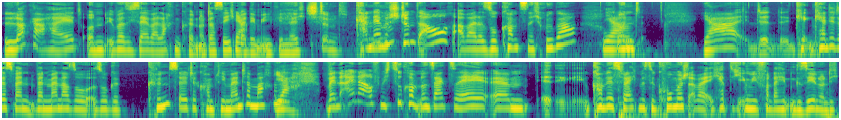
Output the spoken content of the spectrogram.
Lockerheit und über sich selber lachen können und das sehe ich Ja. bei dem irgendwie nicht. Stimmt. Kann der bestimmt auch, aber so kommt's nicht rüber. Ja. Und ja, kennt ihr das, wenn, wenn Männer so, so gekünstelte Komplimente machen? Ja. Wenn einer auf mich zukommt und sagt so, hey, ähm, äh, kommt jetzt vielleicht ein bisschen komisch, aber ich habe dich irgendwie von da hinten gesehen und ich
